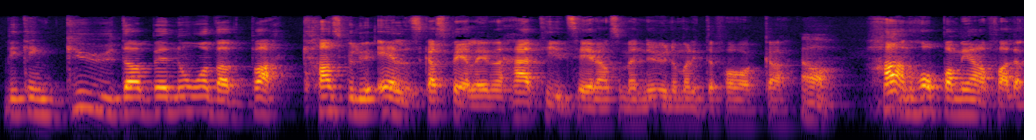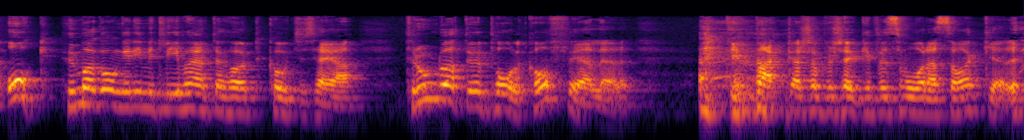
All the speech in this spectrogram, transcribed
vilken gudabenådad back. Han skulle ju älska att spela i den här tidsserien som är nu när man inte får haka. Ja. Han hoppar med i anfallet. Och hur många gånger i mitt liv har jag inte hört coacher säga Tror du att du är Paul Coffey eller? Till backar som försöker försvåra saker.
